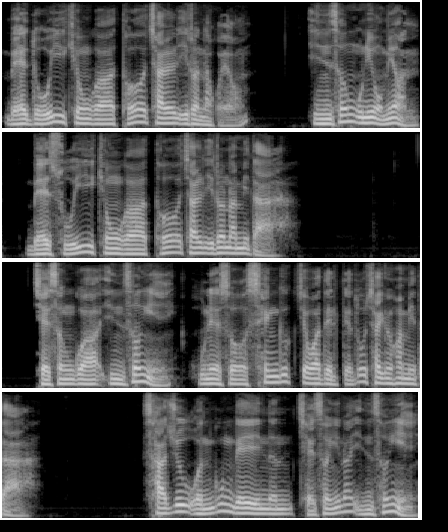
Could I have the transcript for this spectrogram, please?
매도의 경우가 더 잘 일어나고요. 인성운이 오면 매수의 경우가 더 잘 일어납니다. 재성과 인성이 운에서 생극제화될 때도 작용합니다. 사주 원국 내에 있는 재성이나 인성이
